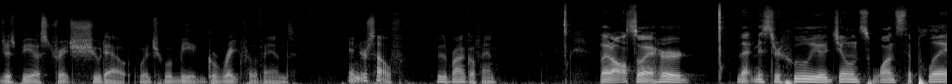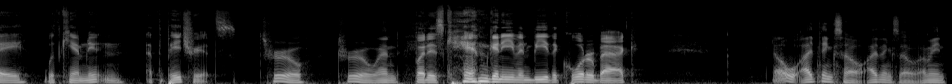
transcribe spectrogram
just be a straight shootout, which would be great for the fans and yourself, who's a Bronco fan. But also, I heard that Mr. Julio Jones wants to play with Cam Newton at the Patriots. True, true. And But is Cam going to even be the quarterback? oh, I think so. I think so. I mean,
